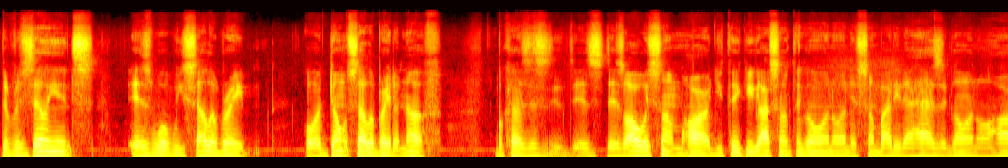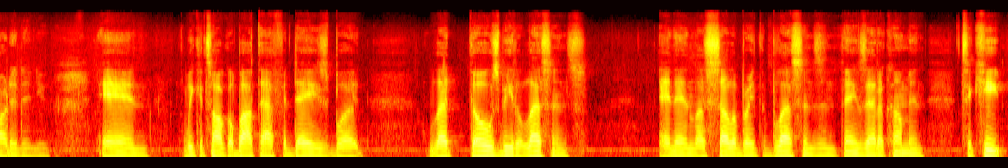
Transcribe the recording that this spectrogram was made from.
The resilience is what we celebrate or don't celebrate enough because it's, it's, there's always something hard. You think you got something going on, there's somebody that has it going on harder than you. And we could talk about that for days, but let those be the lessons. And then let's celebrate the blessings and things that are coming to keep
